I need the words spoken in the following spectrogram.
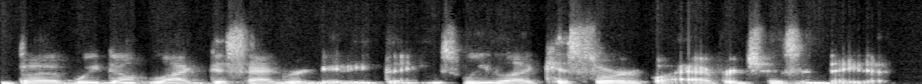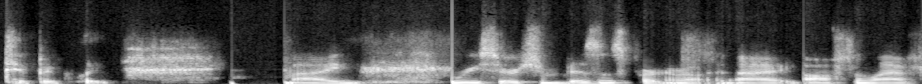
but we don't like disaggregating things. We like historical averages and data typically. My research and business partner and I often laugh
